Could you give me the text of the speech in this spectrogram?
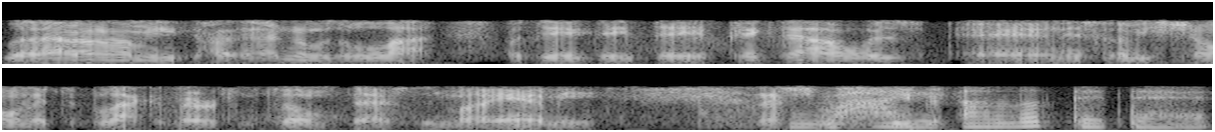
Well, I don't know how many. I know it was a lot, but they they they picked ours, and it's going to be shown at the Black American Film Fest in Miami. Right. I looked at that.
